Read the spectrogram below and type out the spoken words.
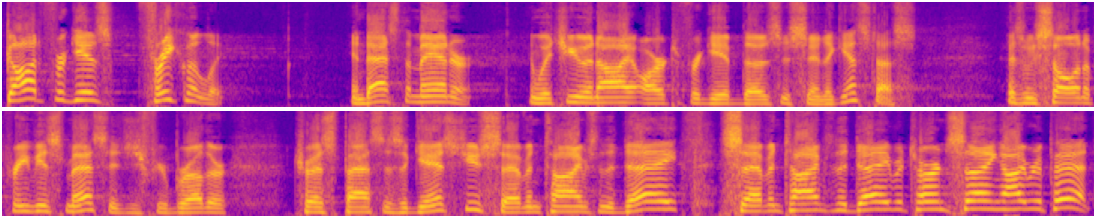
God forgives frequently. And that's the manner in which you and I are to forgive those who sin against us. As we saw in a previous message, if your brother trespasses against you seven times in the day, seven times in the day return saying, I repent.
